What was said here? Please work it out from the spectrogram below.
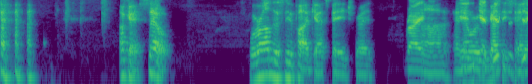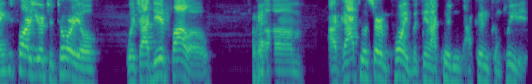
okay, so we're on this new podcast page, right? right. Uh, and, and yeah, got this these is, this is part of your tutorial, which I did follow. Okay. Um, I got to a certain point, but then I couldn't I couldn't complete it.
